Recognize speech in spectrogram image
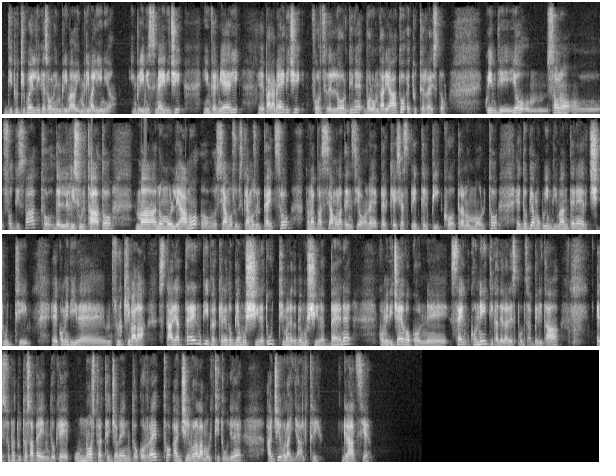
di tutti quelli che sono in prima, in prima linea, in primis medici, infermieri, eh, paramedici, forze dell'ordine, volontariato e tutto il resto. Quindi io mm, sono uh, soddisfatto del risultato, ma non molliamo, siamo su, stiamo sul pezzo, non abbassiamo la tensione perché si aspetta il picco tra non molto e dobbiamo quindi mantenerci tutti, eh, come dire, sul chi va là, stare attenti perché ne dobbiamo uscire tutti, ma ne dobbiamo uscire bene come dicevo, con, eh, sen- con etica della responsabilità e soprattutto sapendo che un nostro atteggiamento corretto agevola la moltitudine, agevola gli altri. Grazie.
